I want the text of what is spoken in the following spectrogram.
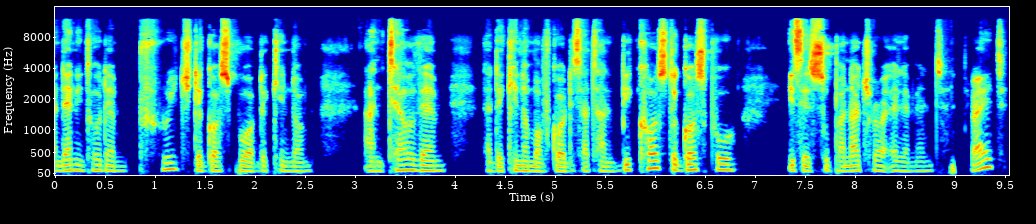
And then he told them, preach the gospel of the kingdom and tell them that the kingdom of God is at hand. Because the gospel is a supernatural element, right?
